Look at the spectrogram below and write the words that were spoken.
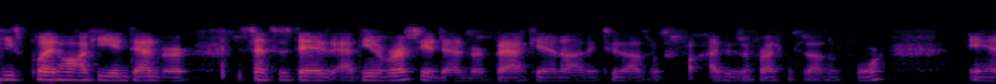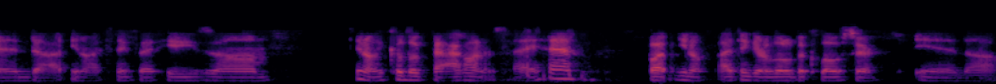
he's played hockey in Denver since his days at the University of Denver back in uh, I think 2005. He was a freshman 2004 and uh, you know I think that he's um, you know he could look back on it and say, eh, but you know I think they're a little bit closer in uh,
